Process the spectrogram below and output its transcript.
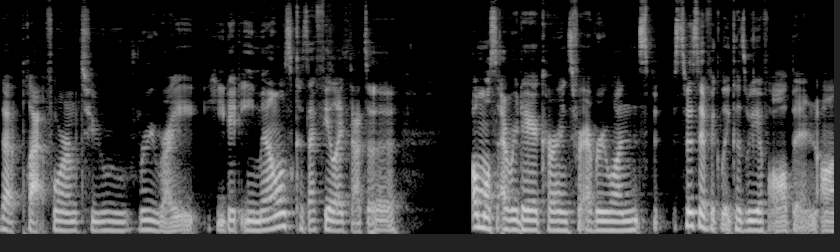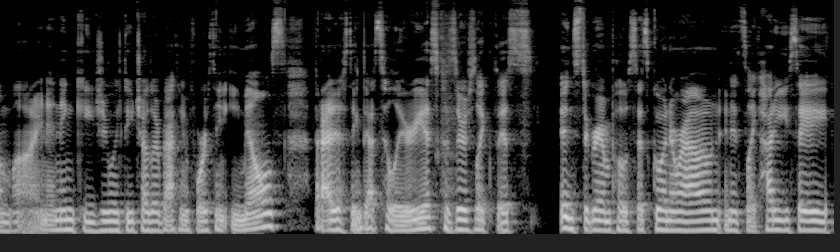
that platform to rewrite heated emails because I feel like that's a almost everyday occurrence for everyone sp- specifically because we have all been online and engaging with each other back and forth in emails but i just think that's hilarious because there's like this Instagram post that's going around and it's like how do you say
